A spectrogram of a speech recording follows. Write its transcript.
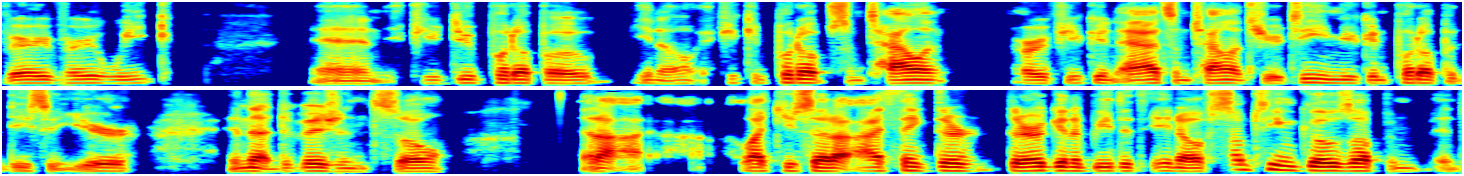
very, very weak. And if you do put up a, you know, if you can put up some talent or if you can add some talent to your team, you can put up a decent year in that division. So, and I, like you said, I think they're they're going to be the, you know, if some team goes up and, and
